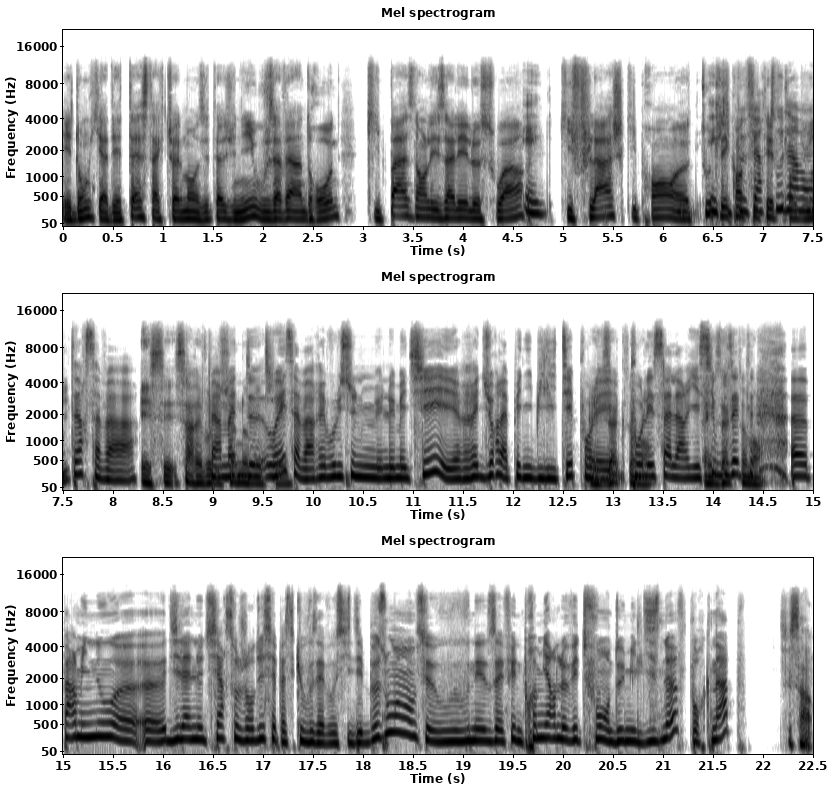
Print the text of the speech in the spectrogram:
Et donc il y a des tests actuellement aux États-Unis où vous avez un drone qui passe dans les allées le soir, Et, qui flash, qui prend euh, toutes et les qui peut quantités faire tout l'inventaire, ça va Et ça révolutionne nos de, ouais, ça va révolutionner le métier et réduire la pénibilité pour les pour les salariés. Si vous êtes. Euh, parmi nous, euh, euh, Dylan Le aujourd'hui, c'est parce que vous avez aussi des besoins. Vous, vous avez fait une première levée de fonds en 2019 pour Knap. C'est ça.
